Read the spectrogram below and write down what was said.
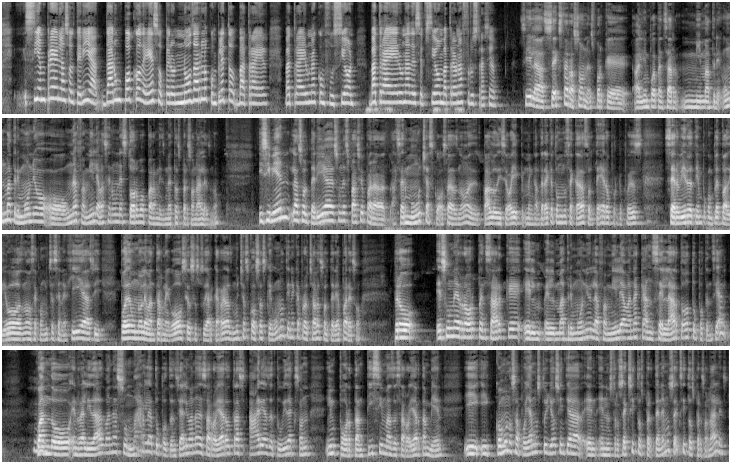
siempre en la soltería dar un poco de eso, pero no darlo completo va a traer va a traer una confusión, va a traer una decepción, va a traer una frustración. Sí, la sexta razón es porque alguien puede pensar, mi un matrimonio o una familia va a ser un estorbo para mis metas personales, ¿no? Y si bien la soltería es un espacio para hacer muchas cosas, ¿no? Pablo dice, oye, me encantaría que todo el mundo se quedara soltero porque puedes servir de tiempo completo a Dios, ¿no? O sea, con muchas energías y puede uno levantar negocios, estudiar carreras, muchas cosas que uno tiene que aprovechar la soltería para eso. Pero es un error pensar que el, el matrimonio y la familia van a cancelar todo tu potencial. Cuando en realidad van a sumarle a tu potencial y van a desarrollar otras áreas de tu vida que son importantísimas desarrollar también. Y, y cómo nos apoyamos tú y yo, Cintia, en, en nuestros éxitos, pero tenemos éxitos personales.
